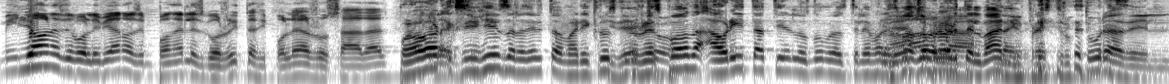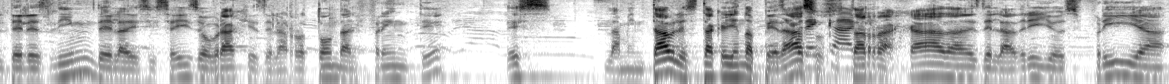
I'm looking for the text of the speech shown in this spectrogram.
millones de bolivianos en ponerles gorritas y poleras rosadas. por favor, exigimos a la señorita Maricruz que hecho- responda. Ahorita tiene los números de teléfono. Es más, ahorita el la, infraestructura del, del Slim, de la 16 de Obrajes, de la rotonda al frente, es lamentable, se está cayendo a pedazos, está rajada, es de ladrillo, es fría,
